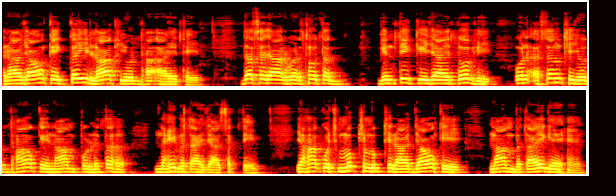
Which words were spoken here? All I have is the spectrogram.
राजाओं के कई लाख योद्धा आए थे। दस हज़ार वर्षों तक गिनती की जाए तो भी उन असंख्य योद्धाओं के नाम पूर्णतः नहीं बताए जा सकते। यहाँ कुछ मुख्य मुख्य राजाओं के नाम बताए गए हैं,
